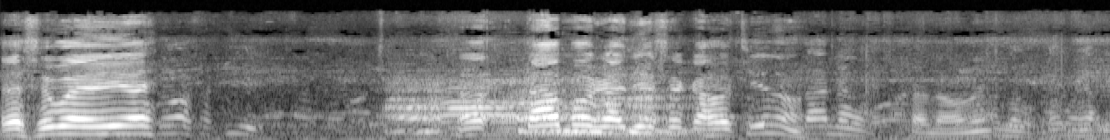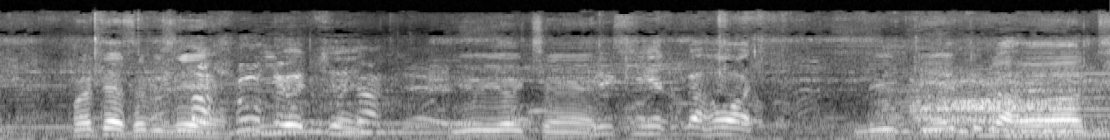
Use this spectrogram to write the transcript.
Essa vai aí, é? Tá, tá mojadinha essa carrotinha não? Tá não. Tá não, né? Não, vamos lá. Quanto é essa bezerra? 1.800. 1.800. 1.500 garrote. 1.500 garrotes.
